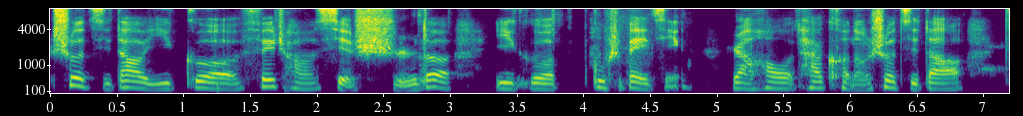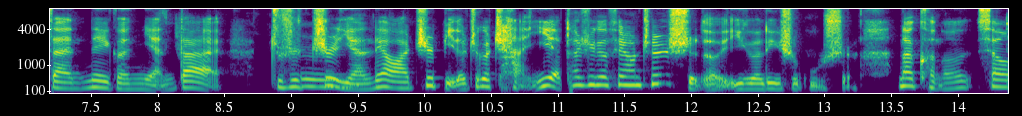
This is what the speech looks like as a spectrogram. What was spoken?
涉及到一个非常写实的一个故事背景。然后它可能涉及到在那个年代，就是制颜料啊、制笔的这个产业，它是一个非常真实的一个历史故事。那可能像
